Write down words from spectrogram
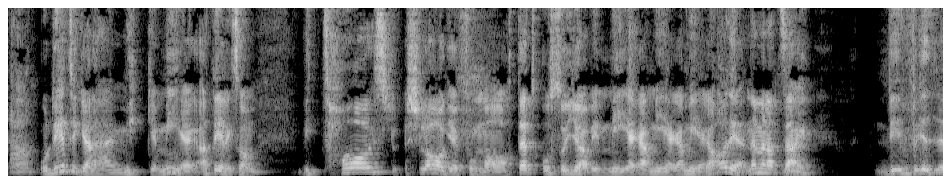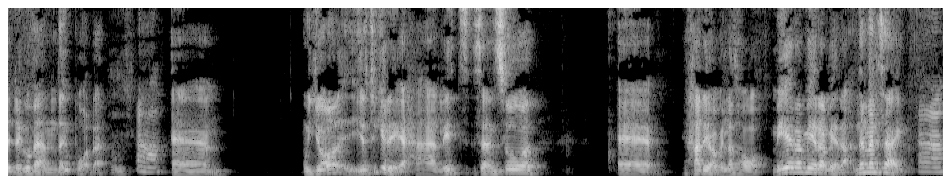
Ja. Och det tycker jag det här är mycket mer. Att det är liksom, vi tar sl- schlagerformatet och så gör vi mera, mera, mera av det. Nej men att så här, vi vrider och vänder på det. Ja. Eh, och jag, jag tycker det är härligt. Sen så eh, hade jag velat ha mera, mera, mera. Nej men så här, Ja.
